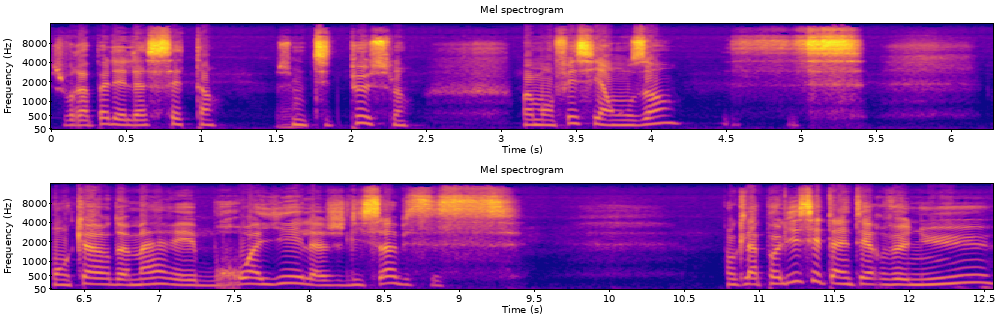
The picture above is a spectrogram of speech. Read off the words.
Je vous rappelle, elle a 7 ans. C'est une petite puce, là. Moi, mon fils, il a 11 ans. Mon cœur de mère est broyé, là. Je lis ça. Donc, la police est intervenue.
